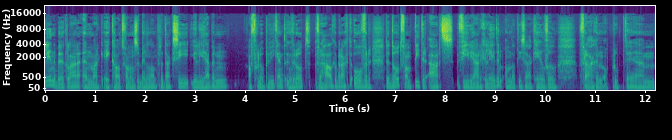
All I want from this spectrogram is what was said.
Helene Beukelaren en Mark Eekhout van onze Binnenlandredactie. Jullie hebben afgelopen weekend een groot verhaal gebracht over de dood van Pieter Aarts vier jaar geleden, omdat die zaak heel veel vragen oproept. Hè. Um,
